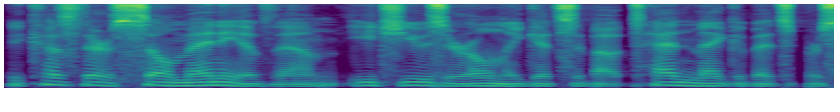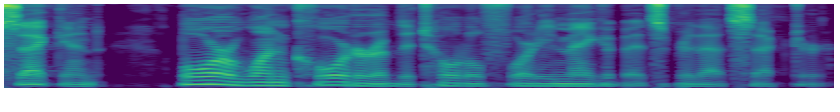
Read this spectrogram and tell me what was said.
Because there are so many of them, each user only gets about 10 megabits per second, or one quarter of the total 40 megabits for that sector.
